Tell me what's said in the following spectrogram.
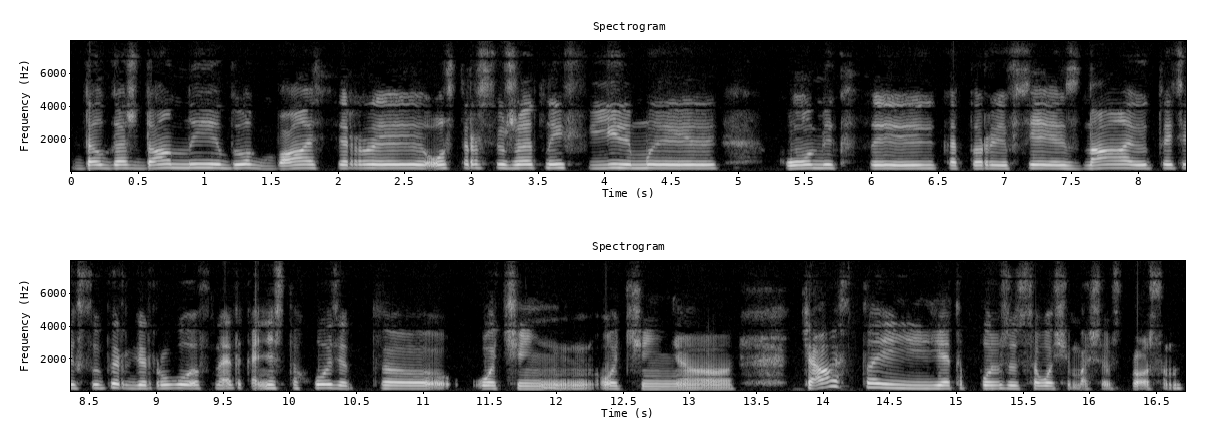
долгожданные блокбастеры, остросюжетные фильмы, комиксы, которые все знают, этих супергероев. На это, конечно, ходят очень-очень э, э, часто, и это пользуется очень большим спросом.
